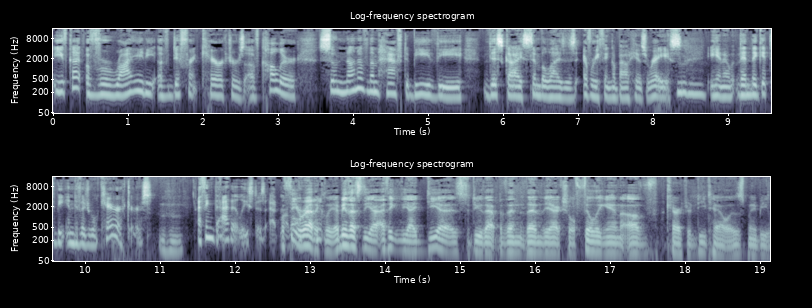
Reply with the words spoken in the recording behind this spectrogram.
You've got a variety of different characters of color, so none of them have to be the this guy symbolizes everything about his race. Mm-hmm. You know, then they get to be individual characters. Mm-hmm. I think that at least is admirable. Well, theoretically, I mean that's the I think the idea is to do that, but then then the actual filling in of character detail is maybe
